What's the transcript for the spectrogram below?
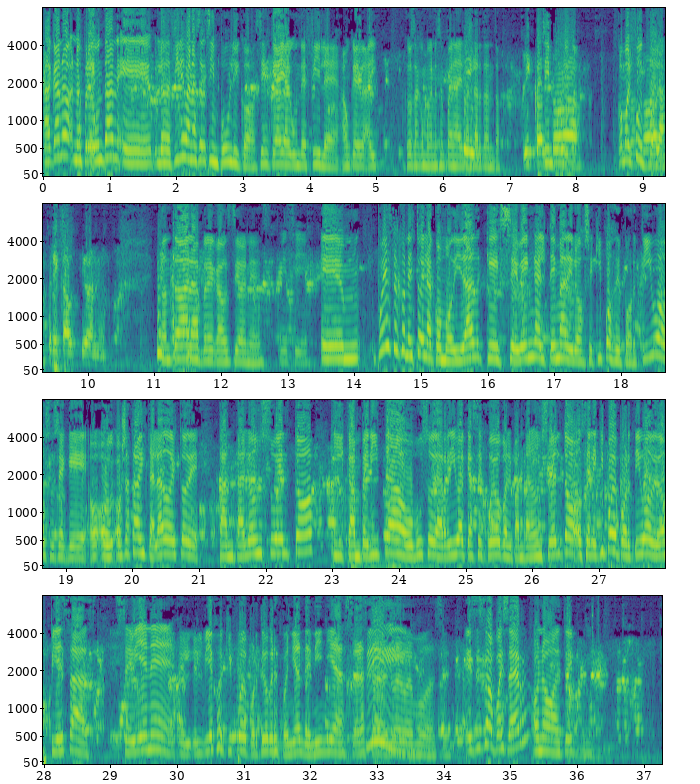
Acá no, nos preguntan, eh, los desfiles van a ser sin público, si es que hay algún desfile, aunque hay cosas como que no se pueden adelantar tanto. sin público. Como el fútbol. Todas las precauciones. Con todas las precauciones. Sí, em, ¿Puede ser con esto de la comodidad que se venga el tema de los equipos deportivos? O sea que, o, ya estaba instalado esto de pantalón suelto y camperita o buzo de arriba que hace juego con el pantalón suelto. O sea, el equipo deportivo de dos piezas se viene. El, viejo equipo deportivo que nos ponían de niñas, ahora está de nuevo de moda. ¿Es eso? ¿Puede ser? ¿O no? Estoy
